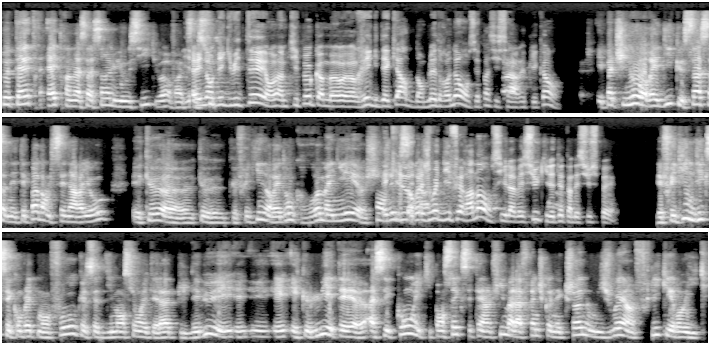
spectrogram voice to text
peut-être être un assassin lui aussi, tu vois. Enfin, Il y a une suit- ambiguïté, un petit peu comme euh, Rick Descartes dans Blade Runner. On ne sait pas si c'est un répliquant. Et Pacino aurait dit que ça, ça n'était pas dans le scénario et que, euh, que, que Friedkin aurait donc remanié, euh, Et changé qu'il le l'aurait joué différemment s'il avait su qu'il était un des suspects. Et Friedkin dit que c'est complètement faux, que cette dimension était là depuis le début et, et, et, et que lui était euh, assez con et qu'il pensait que c'était un film à la French Connection où il jouait un flic héroïque.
